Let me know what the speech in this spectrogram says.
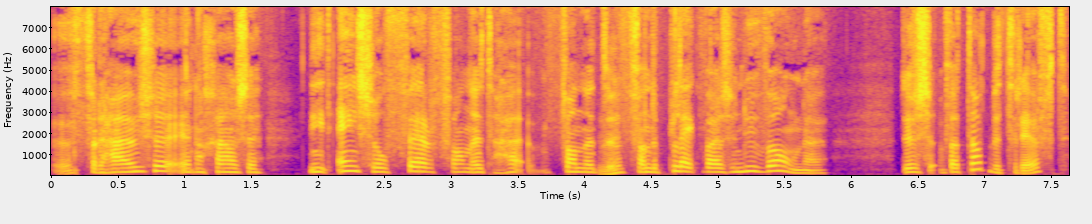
verhuizen en dan gaan ze niet eens zo ver van, het, van, het, van de plek waar ze nu wonen. Dus wat dat betreft...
